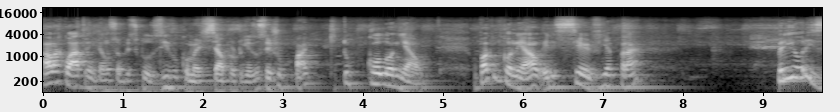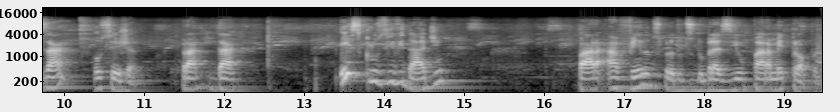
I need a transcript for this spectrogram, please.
Aula 4, então, sobre exclusivo comercial português, ou seja, o pacto colonial. O pacto colonial, ele servia para priorizar, ou seja, para dar exclusividade para a venda dos produtos do Brasil para a metrópole.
